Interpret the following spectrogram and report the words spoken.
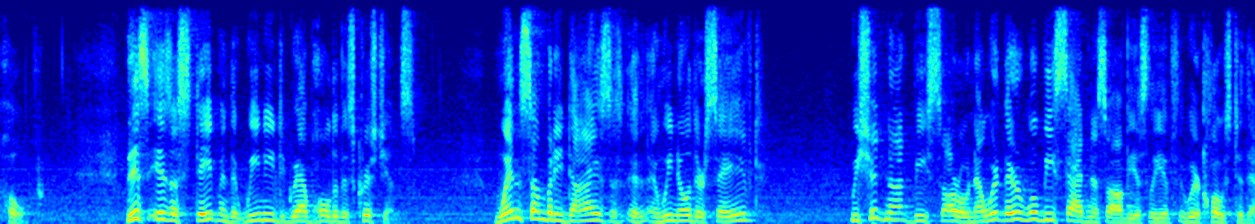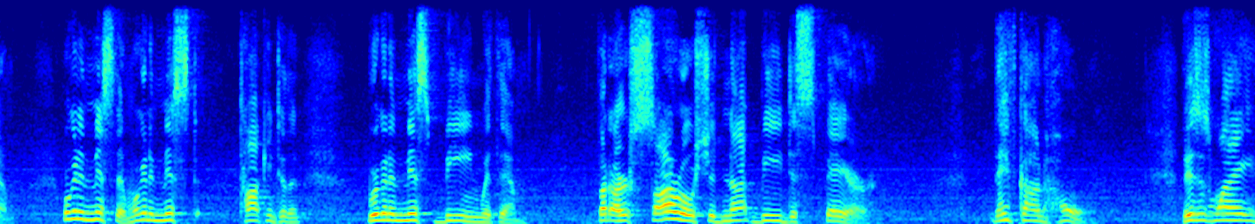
hope. This is a statement that we need to grab hold of as Christians. When somebody dies and we know they're saved, we should not be sorrow. Now, there will be sadness, obviously, if we're close to them. We're going to miss them. We're going to miss talking to them. We're going to miss being with them. But our sorrow should not be despair. They've gone home. This is why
